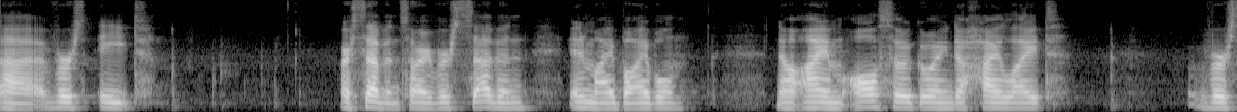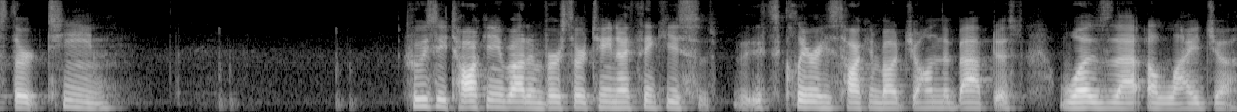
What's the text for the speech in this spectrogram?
uh, verse 8, or 7, sorry, verse 7 in my Bible. Now I am also going to highlight verse 13. Who's he talking about in verse 13? I think he's it's clear he's talking about John the Baptist. Was that Elijah?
